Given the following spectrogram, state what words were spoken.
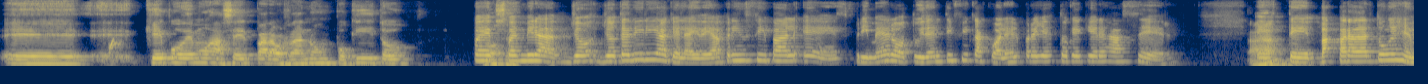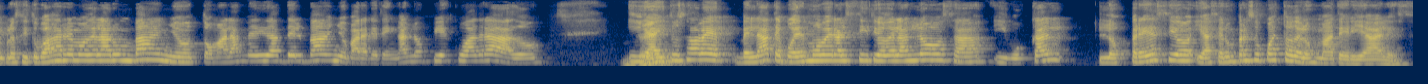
Eh, eh, ¿Qué podemos hacer para ahorrarnos un poquito? Pues, pues mira, yo, yo te diría que la idea principal es, primero, tú identificas cuál es el proyecto que quieres hacer. Este, para darte un ejemplo, si tú vas a remodelar un baño, toma las medidas del baño para que tengan los pies cuadrados. Y ahí tú sabes, ¿verdad? Te puedes mover al sitio de las losas y buscar los precios y hacer un presupuesto de los materiales.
